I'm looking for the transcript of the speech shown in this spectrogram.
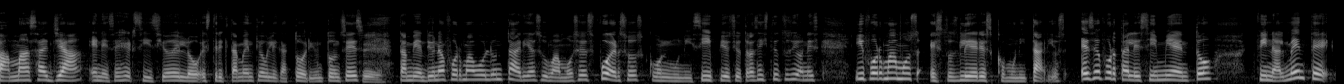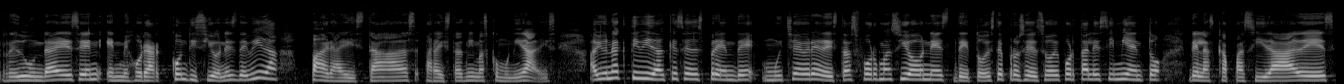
va más allá en ese ejercicio de lo estrictamente obligatorio. Entonces, también de una forma voluntaria sumamos esfuerzos con municipios y otras instituciones y formamos estos líderes comunitarios. Ese fortalecimiento finalmente redunda es en, en mejorar condiciones de vida para estas, para estas mismas comunidades. Hay una actividad que se desprende muy chévere de estas formaciones, de todo este proceso de fortalecimiento, de las capacidades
